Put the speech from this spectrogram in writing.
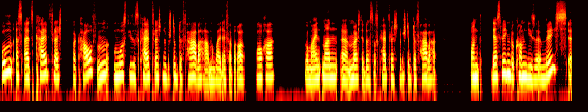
um es als Kalbfleisch zu verkaufen, muss dieses Kalbfleisch eine bestimmte Farbe haben, weil der Verbraucher, so meint man, äh, möchte, dass das Kalbfleisch eine bestimmte Farbe hat. Und deswegen bekommen diese Milch, äh,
